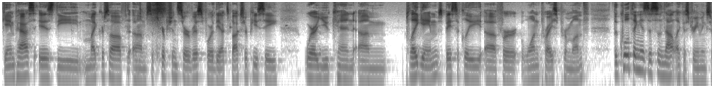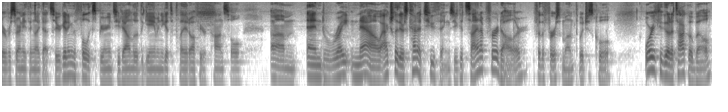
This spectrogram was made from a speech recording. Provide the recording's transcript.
Game Pass is the Microsoft um, subscription service for the Xbox or PC, where you can um, play games basically uh, for one price per month. The cool thing is this is not like a streaming service or anything like that. So you're getting the full experience. You download the game and you get to play it off your console. Um, and right now, actually, there's kind of two things. You could sign up for a dollar for the first month, which is cool, or you could go to Taco Bell,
